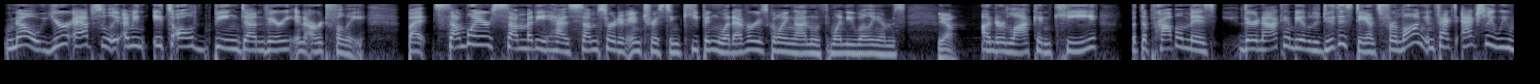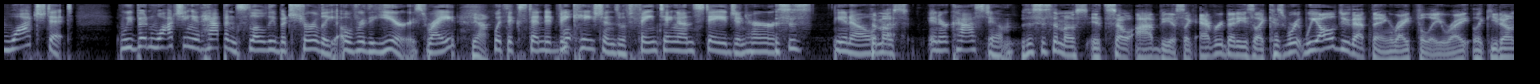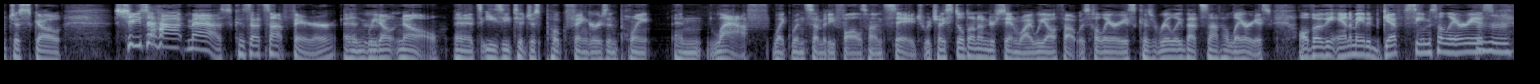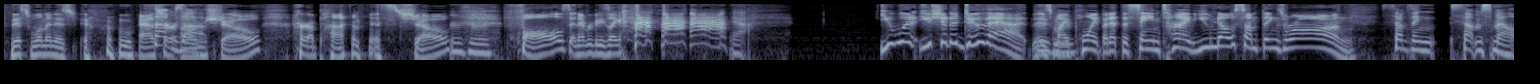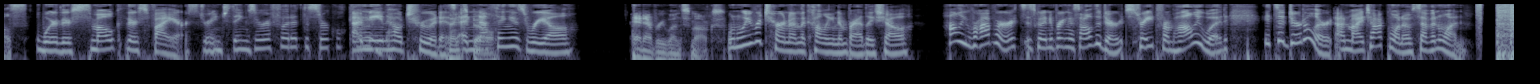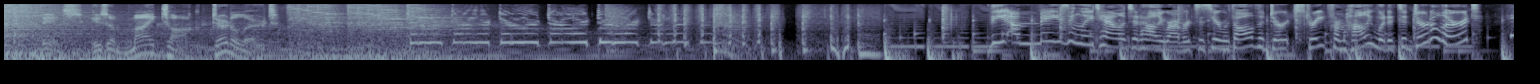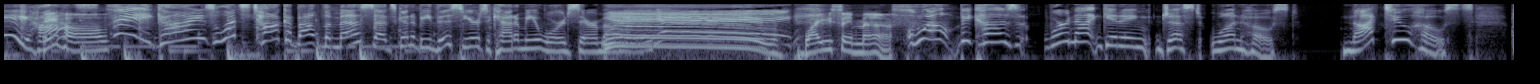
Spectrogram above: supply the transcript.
No, you're absolutely. I mean, it's all being done very inartfully, but somewhere somebody has some sort of interest in keeping whatever is going on with Wendy Williams Yeah. under lock and key. But the problem is they're not going to be able to do this dance for long. In fact, actually, we watched it. We've been watching it happen slowly but surely over the years, right? Yeah. With extended vacations, with fainting on stage and her, This is you know, the most- uh, in her costume. this is the most it's so obvious. Like everybody's like because we we all do that thing rightfully right? Like you don't just go she's a hot mess because that's not fair and we mm-hmm. don't know. And it's easy to just poke fingers and point and laugh like when somebody falls on stage which i still don't understand why we all thought was hilarious because really that's not hilarious. Although the animated gif seems hilarious mm-hmm. this woman is who has Thumbs her own up. show her eponymous show mm-hmm. falls and everybody's like ha ha ha! Yeah. You would you should have do that is my mm-hmm. point but at the same time you know something's wrong Something, something smells. Where there's smoke, there's fire. Strange things are afoot at the Circle K. I mean, how true it is. Thanks, and Bill. nothing is real. and everyone smokes When we return on the Colleen and Bradley show, Holly Roberts is going to bring us all the dirt straight from Hollywood. It's a dirt alert on My Talk 1071. This is a My Talk Dirt Alert. Dirt Alert. Dirt Alert. Dirt Alert. Dirt Alert. Dirt Alert. The amazingly talented Holly Roberts is here with all the dirt straight from Hollywood. It's a dirt alert. Hey, Holly. Hey guys, let's talk about the mess that's going to be this year's Academy Awards ceremony. Yay! Yay! Why you say mess? Well, because we're not getting just one host, not two hosts.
